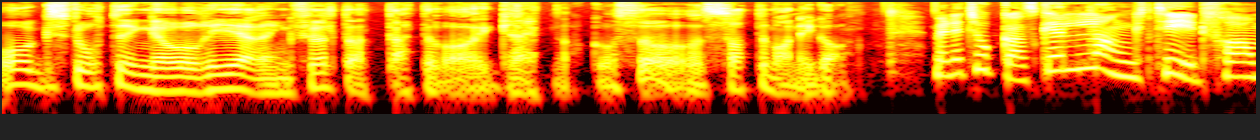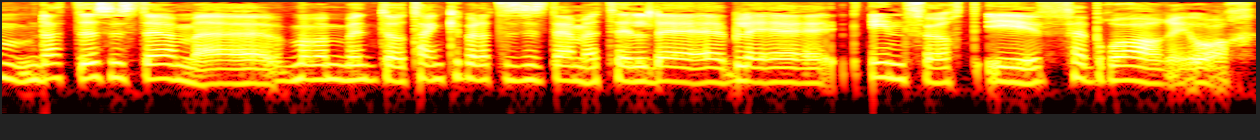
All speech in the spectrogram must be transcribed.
Og Stortinget og regjering følte at dette var greit nok, og så satte man i gang. Men det tok ganske lang tid fra dette systemet, man begynte å tenke på dette systemet til det ble innført i februar i år.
